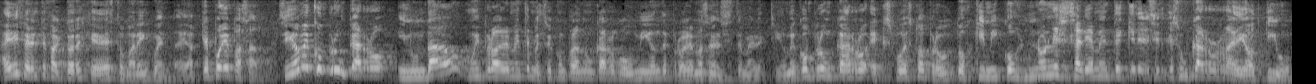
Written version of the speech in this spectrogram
Hay diferentes factores que debes tomar en cuenta, ¿ya? ¿Qué puede pasar? Si yo me compro un carro inundado, muy probablemente me estoy comprando un carro con un millón de problemas en el sistema eléctrico. Si yo me compro un carro expuesto a productos químicos, no necesariamente quiere decir que es un carro radioactivo.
